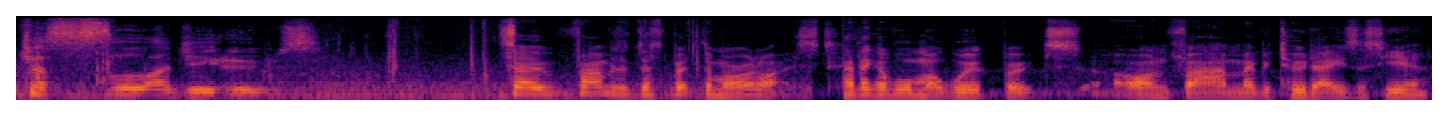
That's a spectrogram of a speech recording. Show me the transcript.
just sludgy ooze. So farmers are just a bit demoralised. I think I've worn my work boots on farm maybe two days this year,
